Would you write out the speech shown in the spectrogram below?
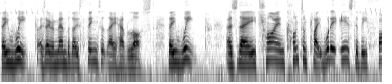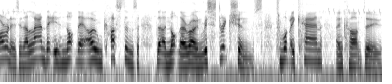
They weep as they remember those things that they have lost. They weep as they try and contemplate what it is to be foreigners in a land that is not their own, customs that are not their own, restrictions to what they can and can't do,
